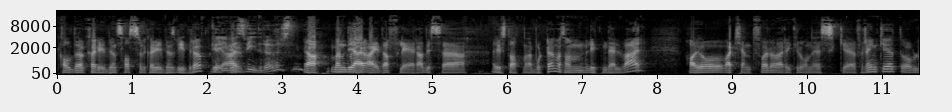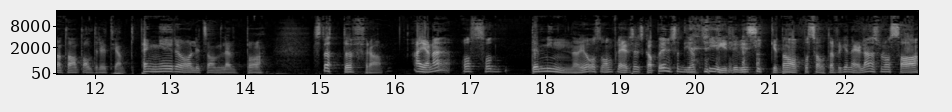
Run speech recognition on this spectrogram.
Kall det Karibiens SAS eller Karibiens Widerøe. er- Karibiens Widerøe. Ja, men de er jo eid av flere av disse øystatene der borte, med sånn liten del hver. Har jo vært kjent for å være kronisk eh, forsinket og bl.a. aldri tjent penger og litt sånn levd på støtte fra eierne. Og så Det minner jo oss om flere selskaper, så de har tydeligvis kikket på, på South African Airlines, for nå sa ja,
